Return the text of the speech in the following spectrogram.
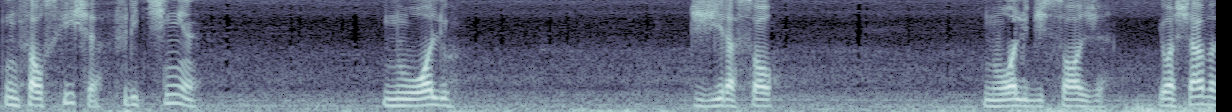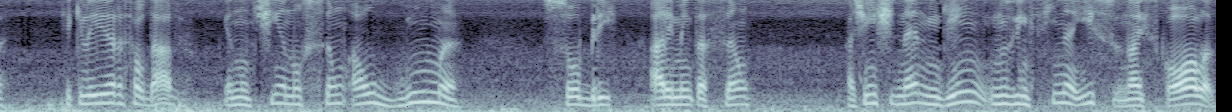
Com salsicha fritinha no óleo de girassol no óleo de soja. Eu achava que aquilo era saudável. Eu não tinha noção alguma sobre alimentação. A gente, né, ninguém nos ensina isso na escola.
